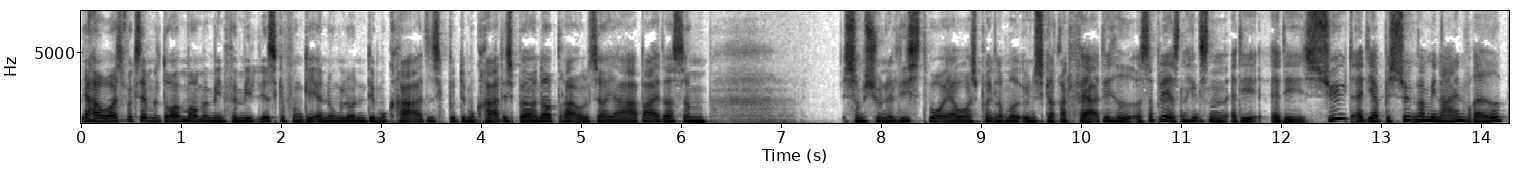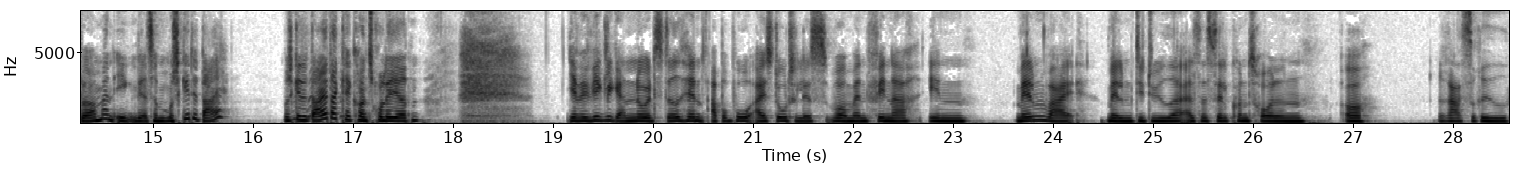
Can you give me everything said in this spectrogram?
jeg har jo også for eksempel drømme om, at min familie skal fungere nogenlunde demokratisk, på demokratisk børneopdragelse, og jeg arbejder som, som journalist, hvor jeg jo også på en eller anden måde ønsker retfærdighed. Og så bliver jeg sådan helt sådan, er det, er det sygt, at jeg besynger min egen vrede? Bør man egentlig? Altså, måske det er dig. Måske det er dig, der kan kontrollere den. Jeg vil virkelig gerne nå et sted hen, apropos Aristoteles, hvor man finder en mellemvej mellem de dyder, altså selvkontrollen og raseriet.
